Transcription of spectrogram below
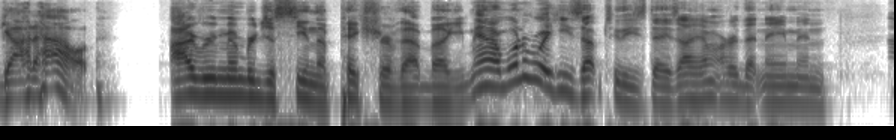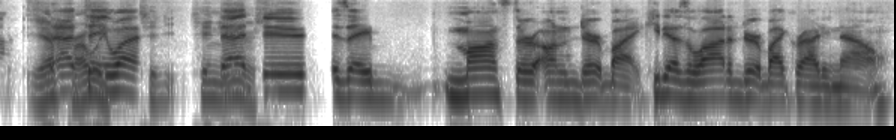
got out. I remember just seeing the picture of that buggy. Man, I wonder what he's up to these days. I haven't heard that name in yeah, I'll probably tell you what, 10, 10 that years. dude is a monster on a dirt bike. He does a lot of dirt bike riding now.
